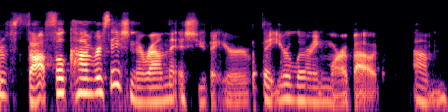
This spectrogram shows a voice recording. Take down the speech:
of thoughtful conversation around the issue that you're that you're learning more about. Um,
